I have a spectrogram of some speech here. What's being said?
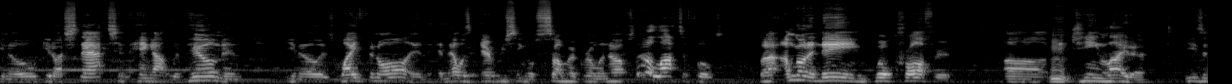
you know get our snacks and hang out with him and you know his wife and all and, and that was every single summer growing up so there are lots of folks but i'm going to name will crawford um, Mm. gene leiter these are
